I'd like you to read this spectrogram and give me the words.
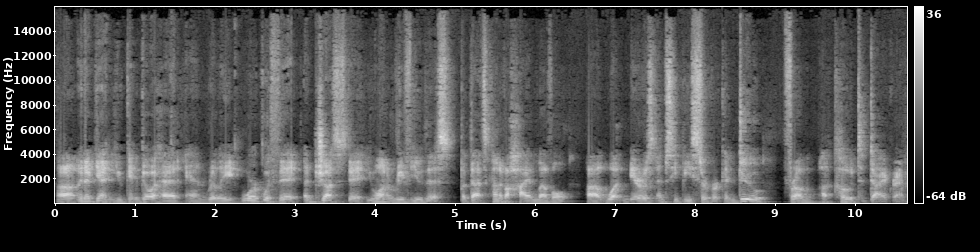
Uh, and again, you can go ahead and really work with it, adjust it. You want to review this, but that's kind of a high level uh, what Miro's MCP server can do from a code to diagram.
